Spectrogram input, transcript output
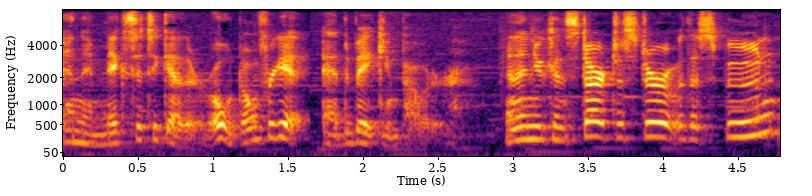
and then mix it together. Oh, don't forget, add the baking powder. And then you can start to stir it with a spoon,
